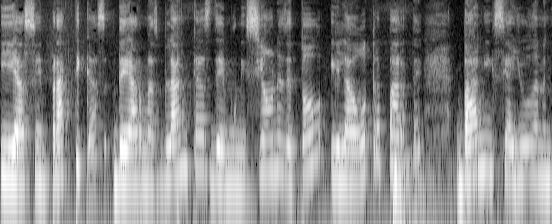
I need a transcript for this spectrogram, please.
y hacen prácticas de armas blancas, de municiones, de todo, y la otra parte van y se ayudan en,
